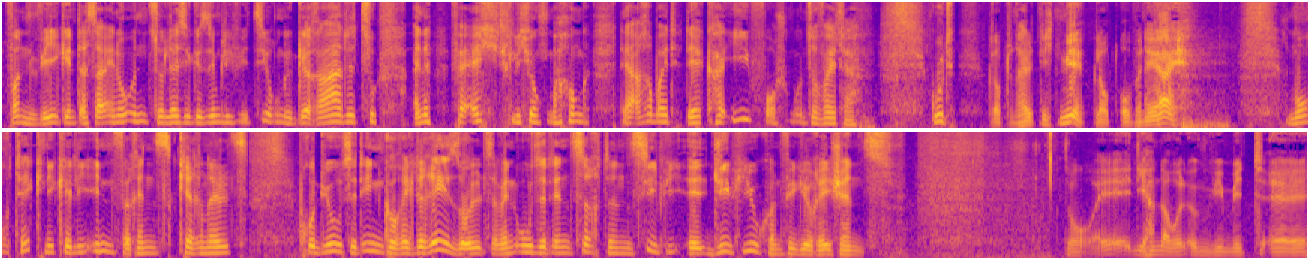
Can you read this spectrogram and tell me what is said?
von wegen, dass er eine unzulässige Simplifizierung, geradezu eine Verächtlichung der Arbeit der KI-Forschung und so weiter. Gut, glaubt dann halt nicht mir, glaubt OpenAI. More technically inference kernels produced incorrect results when used in certain CP, äh, GPU configurations. So, äh, die haben da wohl irgendwie mit äh,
